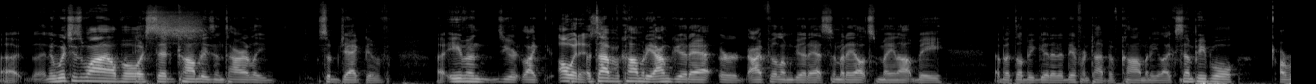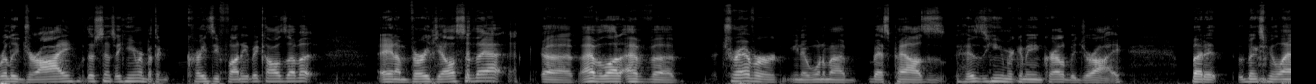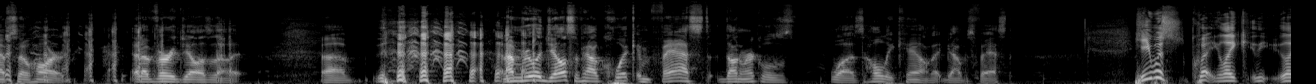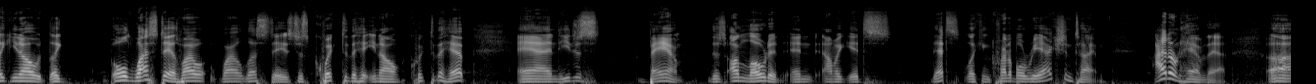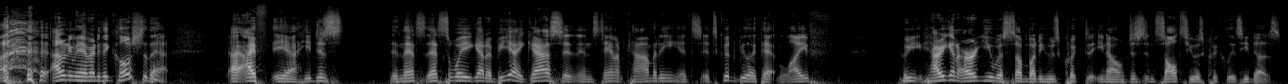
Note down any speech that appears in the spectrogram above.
Uh, which is why I've always said comedy is entirely subjective. Uh, even your like Oh, it a type of comedy I'm good at, or I feel I'm good at, somebody else may not be, uh, but they'll be good at a different type of comedy. Like some people are really dry with their sense of humor, but they're crazy funny because of it, and I'm very jealous of that. uh, I have a lot. I have uh, Trevor, you know, one of my best pals. Is, his humor can be incredibly dry, but it makes me laugh so hard, and I'm very jealous of it. Uh, and I'm really jealous of how quick and fast Don Rickles was. Holy cow, that guy was fast. he was quick, like like you know, like old West days, Wild, Wild West days, just quick to the hit, you know, quick to the hip, and he just bam, just unloaded, and I'm like, it's that's like incredible reaction time. I don't have that. Uh, I don't even have anything close to that. I, I yeah, he just and that's that's the way you got to be, I guess, in, in stand up comedy. It's it's good to be like that in life. Who, how are you going to argue with somebody who's quick to, you know, just insults you as quickly as he does?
